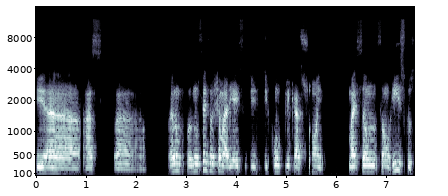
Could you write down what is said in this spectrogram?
que ah, as... Eu, não, eu não sei se eu chamaria isso de, de complicações mas são, são riscos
